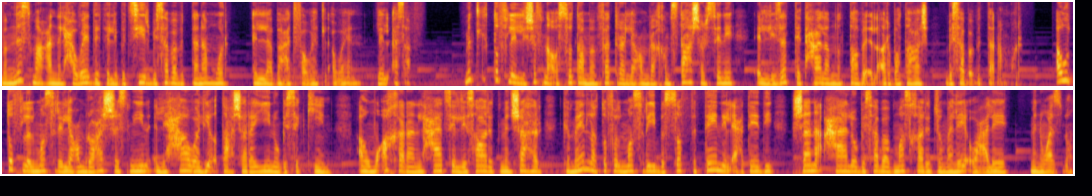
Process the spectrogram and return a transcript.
ما بنسمع عن الحوادث اللي بتصير بسبب التنمر إلا بعد فوات الأوان للأسف. مثل الطفلة اللي شفنا قصتها من فترة اللي عمرها 15 سنة اللي زتت حالها من الطابق ال 14 بسبب التنمر. أو الطفل المصري اللي عمره 10 سنين اللي حاول يقطع شرايينه بسكين أو مؤخرا الحادثة اللي صارت من شهر كمان لطفل مصري بالصف الثاني الإعدادي شنق حاله بسبب مسخرة زملائه عليه من وزنه.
